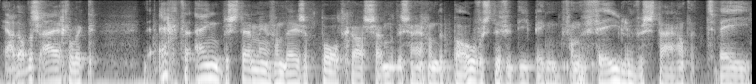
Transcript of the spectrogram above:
ja, dat is eigenlijk de echte eindbestemming van deze podcast zou moeten zijn van de bovenste verdieping van de Veluwe Staten 2.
